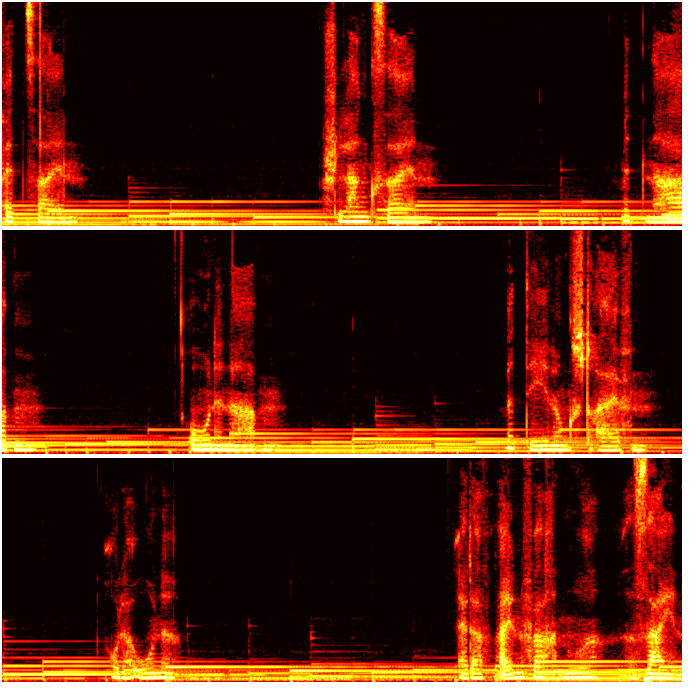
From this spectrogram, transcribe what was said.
fett sein, schlank sein, mit Narben, ohne Narben, mit Dehnungsstreifen oder ohne. Er darf einfach nur sein.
